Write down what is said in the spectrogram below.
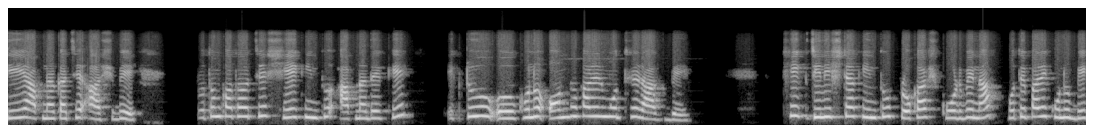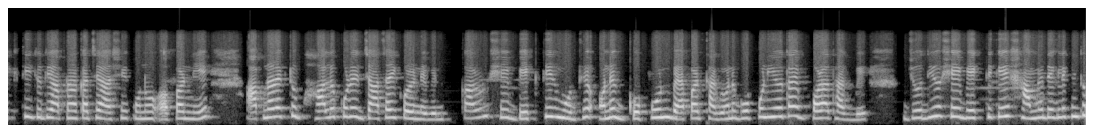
যে আপনার কাছে আসবে, প্রথম কথা হচ্ছে সে কিন্তু আপনাদেরকে একটু কোনো অন্ধকারের মধ্যে রাখবে। ঠিক জিনিসটা কিন্তু প্রকাশ করবে না। হতে পারে কোনো ব্যক্তি যদি আপনার কাছে আসে কোনো অফার নিয়ে, আপনারা একটু ভালো করে যাচাই করে নেবেন। কারণ সেই ব্যক্তির মধ্যে অনেক গোপন ব্যাপার থাকবে, মানে গোপনীয়তায় ভরা থাকবে। যদিও সেই ব্যক্তিকে সামনে দেখলে কিন্তু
